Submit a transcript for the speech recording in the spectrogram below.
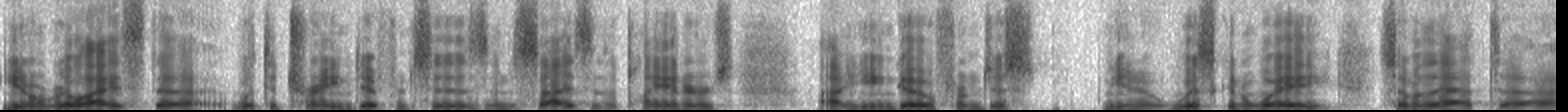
You don't realize the, with the train differences and the size of the planters, uh, you can go from just you know whisking away some of that uh,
